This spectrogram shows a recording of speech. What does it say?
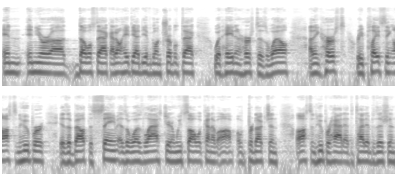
in in your uh, double stack. I don't hate the idea of going triple stack with Hayden Hurst as well. I think Hurst replacing Austin Hooper is about the same as it was last year, and we saw what kind of production Austin Hooper had at the tight end position.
